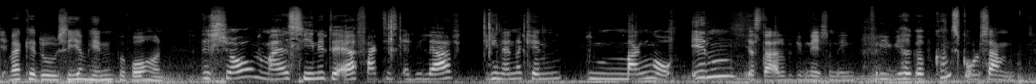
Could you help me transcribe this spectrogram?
Ja. Hvad kan du sige om hende på forhånd? Det sjove med mig og Signe, det er faktisk, at vi lærte hinanden at kende i mange år, inden jeg startede på gymnasiet med hende. Fordi vi havde gået på kunstskole sammen.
